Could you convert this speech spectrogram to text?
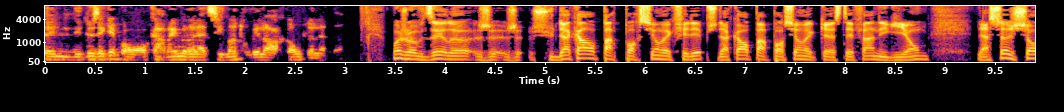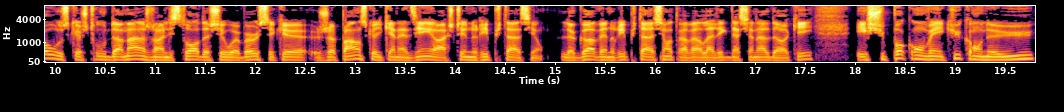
les, deux équipes ont quand même relativement trouvé leur compte là, là-dedans. Moi, je vais vous dire, là, je, je, je suis d'accord par portion avec Philippe, je suis d'accord par portion avec euh, Stéphane et Guillaume. La seule chose que je trouve dommage dans l'histoire de chez Weber, c'est que je pense que le Canadien a acheté une réputation. Le gars avait une réputation à travers la Ligue nationale de hockey et je suis pas convaincu qu'on a eu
